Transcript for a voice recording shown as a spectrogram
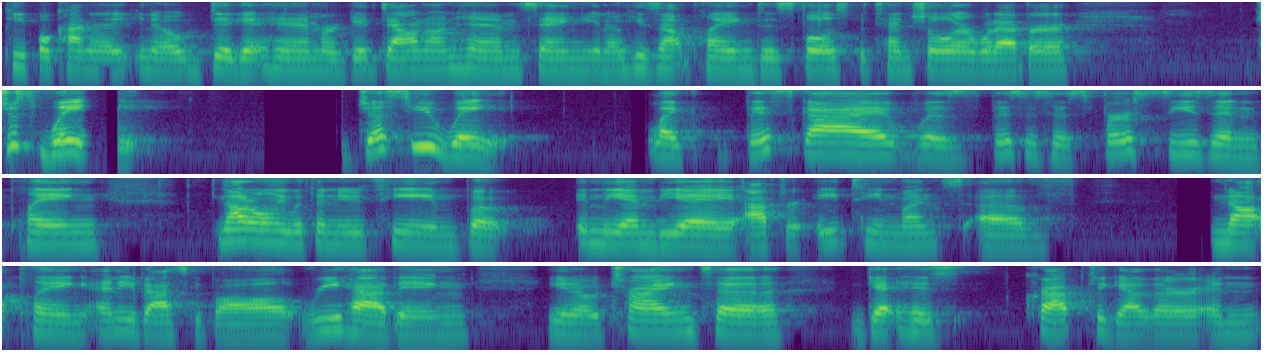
people kind of, you know, dig at him or get down on him, saying, you know, he's not playing to his fullest potential or whatever, just wait. Just you wait. Like this guy was, this is his first season playing not only with a new team, but in the NBA after 18 months of not playing any basketball, rehabbing, you know, trying to get his crap together and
